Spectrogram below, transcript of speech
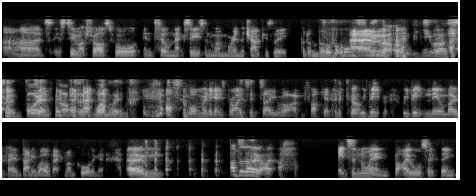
Uh, it's it's too much to ask for until next season when we're in the Champions League. But um, you, are, you are so buoyant after one win. after one win against Brighton, tell you what, I'm fucking. We beat we beat Neal Maupay and Danny Welbeck, and I'm calling it. Um, I don't know. I, it's annoying, but I also think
